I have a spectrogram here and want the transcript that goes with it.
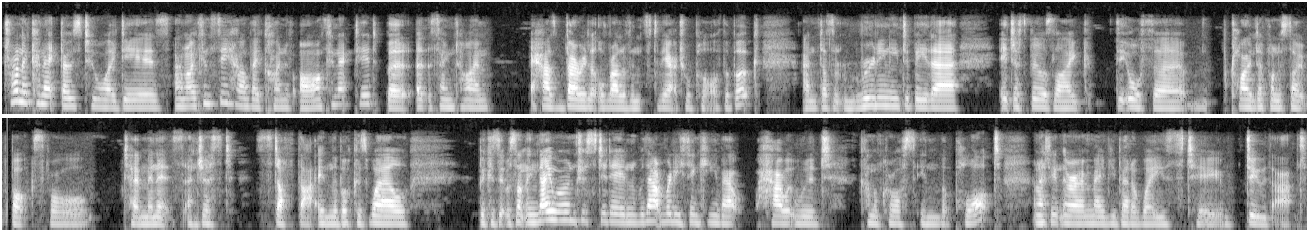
trying to connect those two ideas. And I can see how they kind of are connected, but at the same time, it has very little relevance to the actual plot of the book and doesn't really need to be there. It just feels like the author climbed up on a soapbox for 10 minutes and just stuffed that in the book as well because it was something they were interested in without really thinking about how it would come across in the plot. And I think there are maybe better ways to do that.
